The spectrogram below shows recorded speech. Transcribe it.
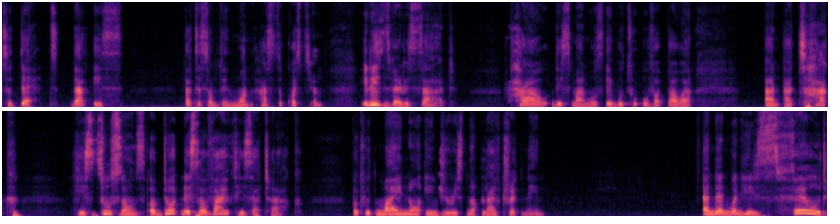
to death. That is that is something one has to question. It is very sad how this man was able to overpower and attack his two sons, although they survived his attack, but with minor injuries, not life-threatening. And then when he failed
